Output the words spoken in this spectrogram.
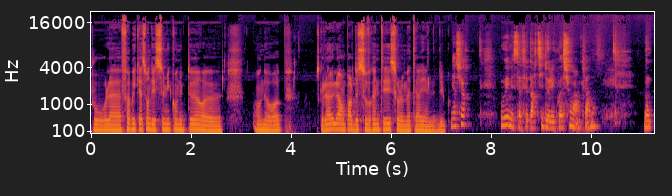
pour la fabrication des semi-conducteurs en Europe? Parce que là, on parle de souveraineté sur le matériel, du coup. Bien sûr. Oui, mais ça fait partie de l'équation, hein, clairement. Donc,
